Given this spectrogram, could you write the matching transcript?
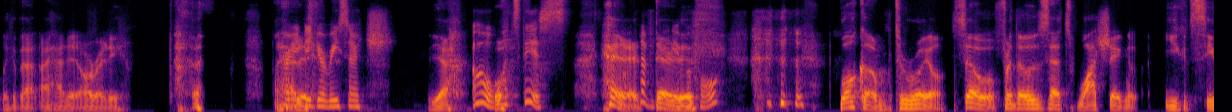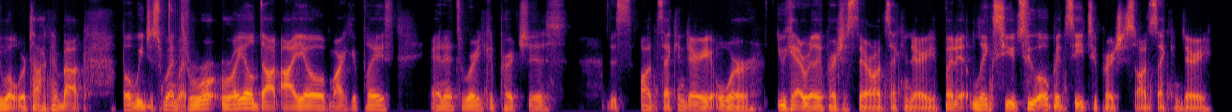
look at that. I had it already. I already did it. your research. Yeah. Oh, what's this? Hey, there it is. Welcome to Royal. So, for those that's watching, you could see what we're talking about. But we just went to royal.io marketplace, and it's where you could purchase this on secondary, or you can't really purchase there on secondary, but it links you to OpenSea to purchase on secondary.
